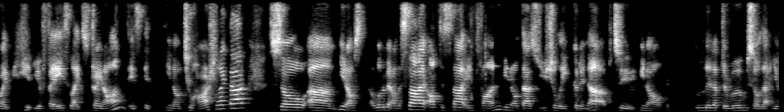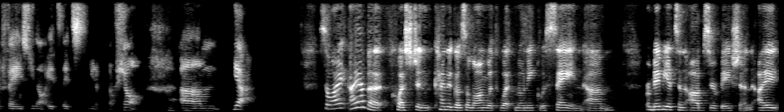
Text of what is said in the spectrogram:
like hit your face like straight on. It's it you know too harsh like that. So um you know a little bit on the side off the side in front you know that's usually good enough to you know lit up the room so that your face you know it's it's you know shown. Um yeah. So I, I have a question, kind of goes along with what Monique was saying, um, or maybe it's an observation. I,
